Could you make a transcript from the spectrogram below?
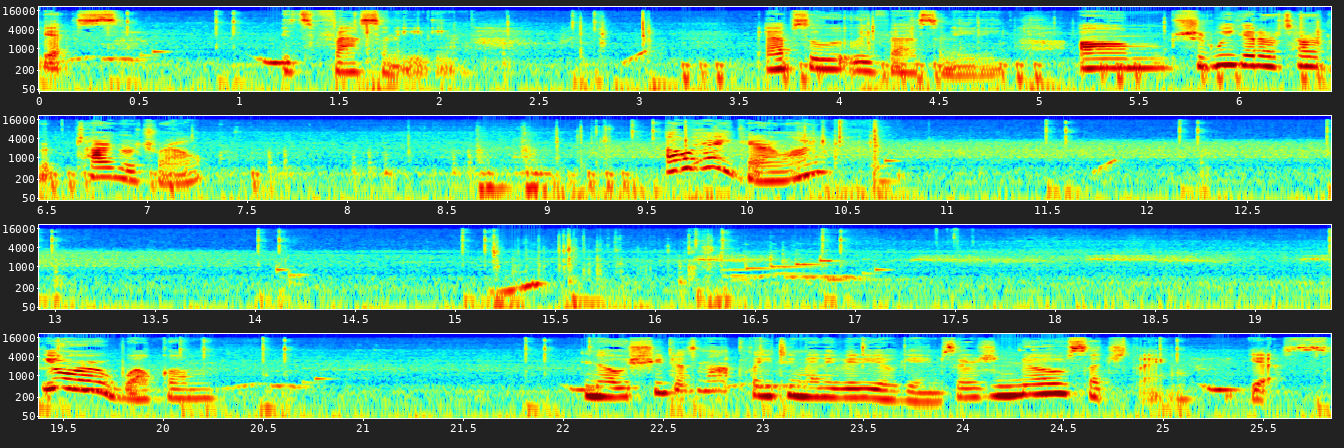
Yes, it's fascinating. Absolutely fascinating. Um, should we get our tiger, tiger trout? Oh, hey, Caroline. You're welcome. No, she does not play too many video games. There's no such thing. Yes,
